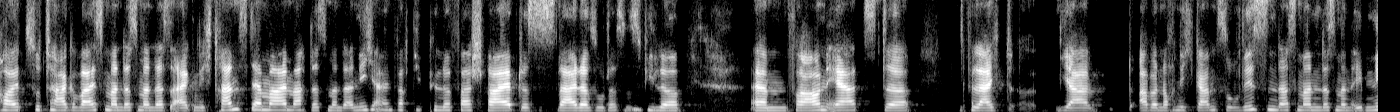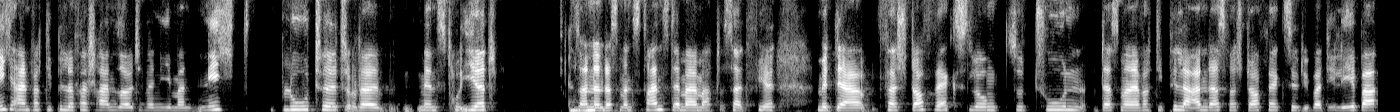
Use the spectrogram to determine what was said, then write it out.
Heutzutage weiß man, dass man das eigentlich transdermal macht, dass man da nicht einfach die Pille verschreibt. Das ist leider so, dass es viele ähm, Frauenärzte vielleicht äh, ja aber noch nicht ganz so wissen, dass man, dass man eben nicht einfach die Pille verschreiben sollte, wenn jemand nicht blutet oder menstruiert, mhm. sondern dass man es transdermal macht. Das hat viel mit der Verstoffwechslung zu tun, dass man einfach die Pille anders verstoffwechselt über die Leber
